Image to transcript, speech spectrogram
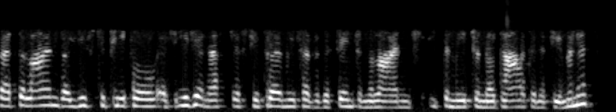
but the lions are used to people. It's easy enough just to throw meat over the fence and the lions eat the meat and they're down within a few minutes.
